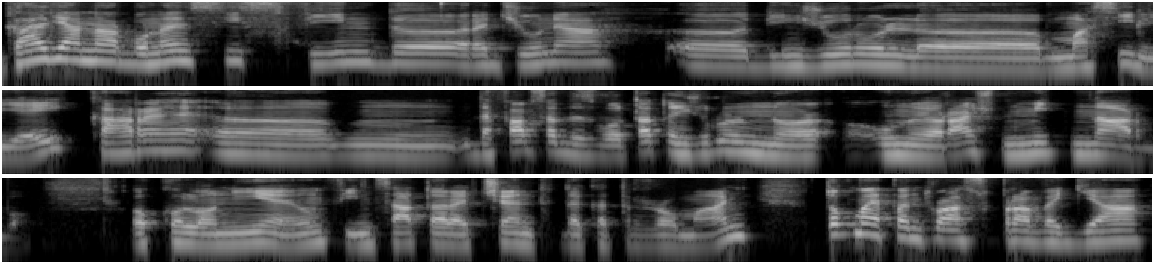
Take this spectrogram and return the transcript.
Galia Narbonensis fiind uh, regiunea din jurul Masiliei, care de fapt s-a dezvoltat în jurul unui oraș numit Narbo o colonie înființată recent de către romani, tocmai pentru a supraveghea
